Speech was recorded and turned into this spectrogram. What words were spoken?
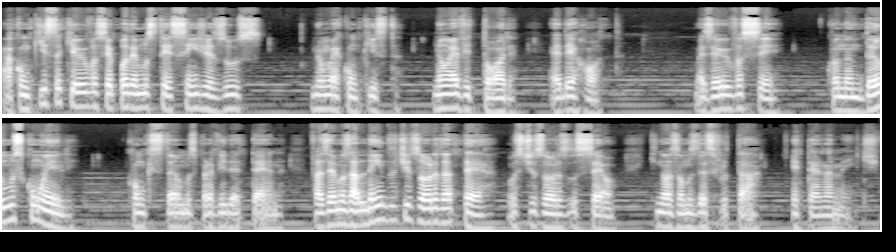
A conquista que eu e você podemos ter sem Jesus não é conquista, não é vitória, é derrota. Mas eu e você, quando andamos com Ele, conquistamos para a vida eterna. Fazemos além do tesouro da terra, os tesouros do céu, que nós vamos desfrutar eternamente.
